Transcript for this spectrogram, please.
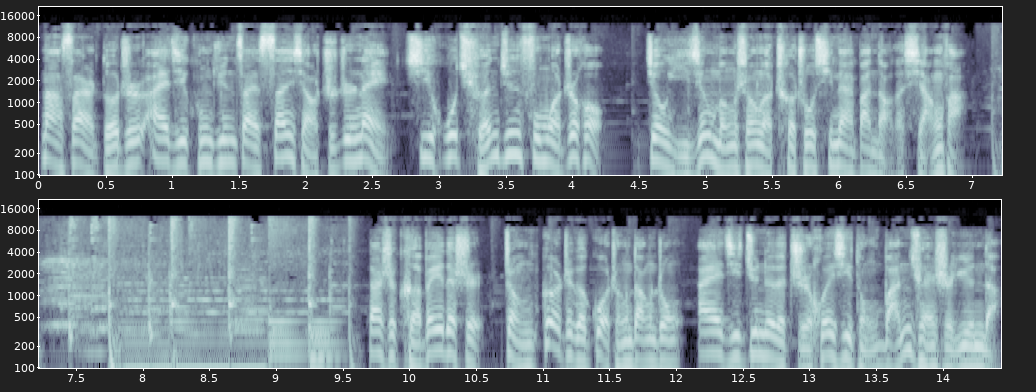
纳赛尔得知埃及空军在三小时之内几乎全军覆没之后，就已经萌生了撤出西奈半岛的想法。但是可悲的是，整个这个过程当中，埃及军队的指挥系统完全是晕的，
